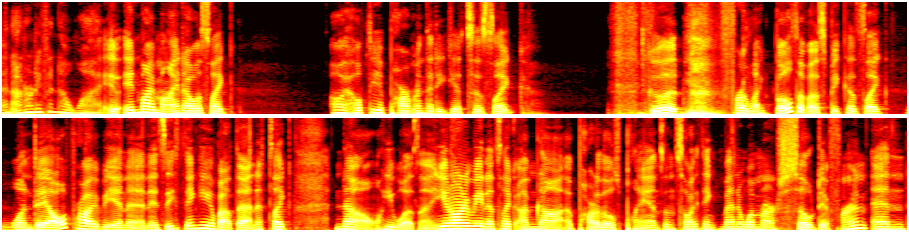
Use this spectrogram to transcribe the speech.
and I don't even know why. In my mind I was like oh, I hope the apartment that he gets is like good for like both of us because like one day I'll probably be in it. And is he thinking about that? And it's like, no, he wasn't. You know what I mean? It's like I'm not a part of those plans. And so I think men and women are so different. And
